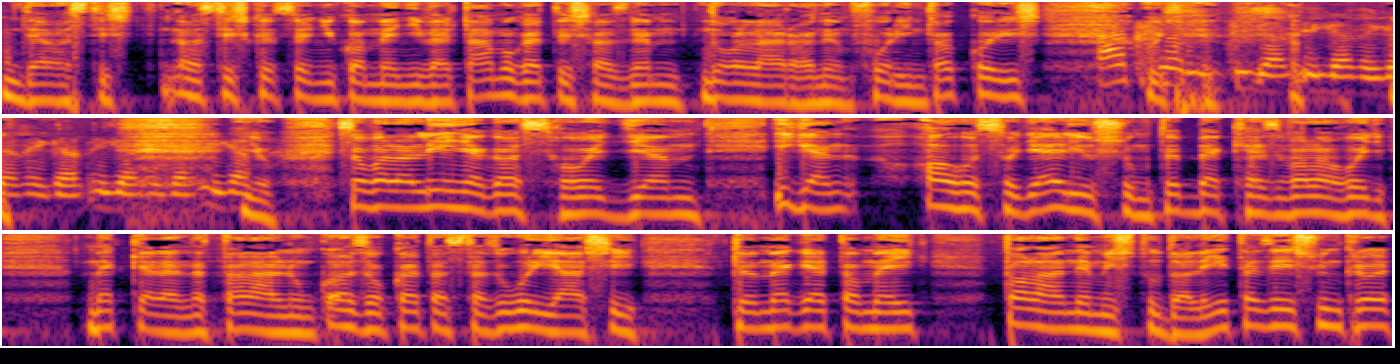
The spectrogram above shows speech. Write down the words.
De azt is, azt is köszönjük, amennyivel támogat, és az nem dollár, hanem forint akkor is. Hát forint, igen, igen, igen, igen, igen, igen, igen. Jó. Szóval a lényeg az, hogy igen, ahhoz, hogy eljussunk többekhez, valahogy meg kellene találnunk azokat, azt az óriási tömeget, amelyik talán nem is tud a létezésünkről,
